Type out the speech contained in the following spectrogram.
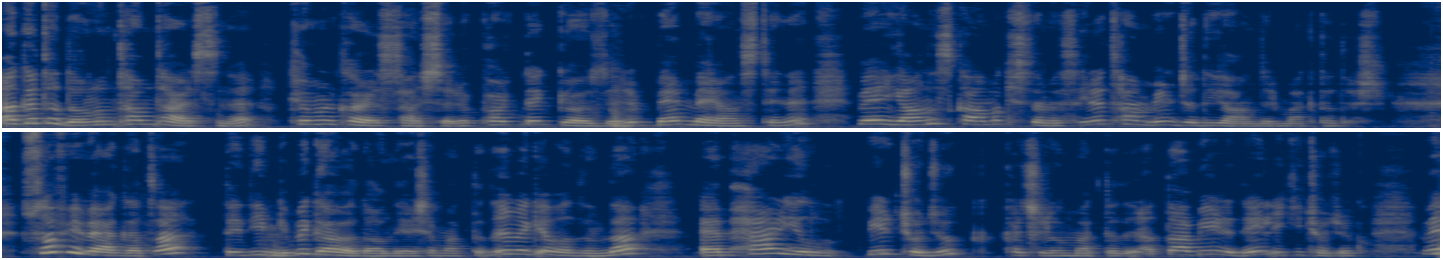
Agatha da onun tam tersine kömür kara saçları, pörtlek gözleri, bembeyaz teni ve yalnız kalmak istemesiyle tam bir cadıyı andırmaktadır. Sophie ve Agatha dediğim gibi Gavaldon'da yaşamaktadır ve Gavaldon'da em, her yıl bir çocuk kaçırılmaktadır. Hatta bir de değil iki çocuk. Ve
